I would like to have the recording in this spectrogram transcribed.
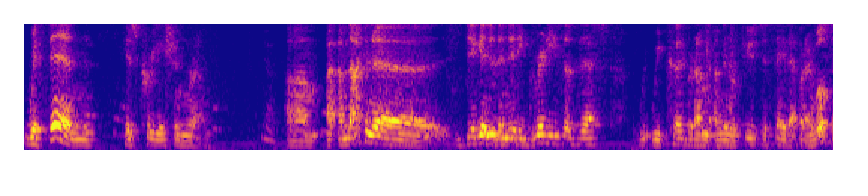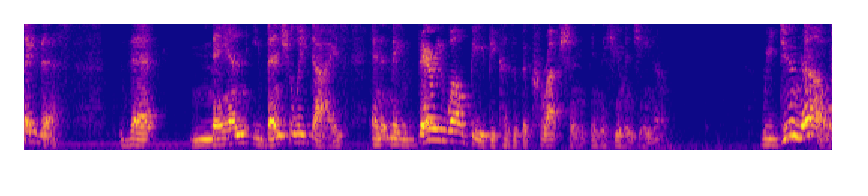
within his creation realm. Um, I, I'm not going to dig into the nitty gritties of this. We, we could, but I'm, I'm going to refuse to say that. But I will say this that man eventually dies, and it may very well be because of the corruption in the human genome. We do know,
